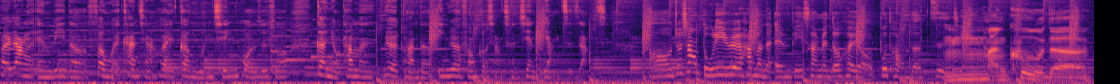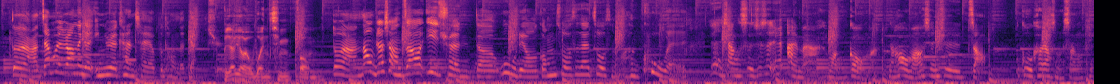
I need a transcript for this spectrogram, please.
会让 MV 的氛围看起来会更文青，或者是说更有他们乐团的音乐风格想呈现的样子，这样子。哦，就像独立乐他们的 MV 上面都会有不同的字嗯，蛮酷的。对啊，这样会让那个音乐看起来有不同的感觉，比较有文青风。对啊，那我比较想知道义犬的物流工作是在做什么，很酷哎，有点像是就是因为爱买网购嘛，然后我们要先去找。顾客要什么商品，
